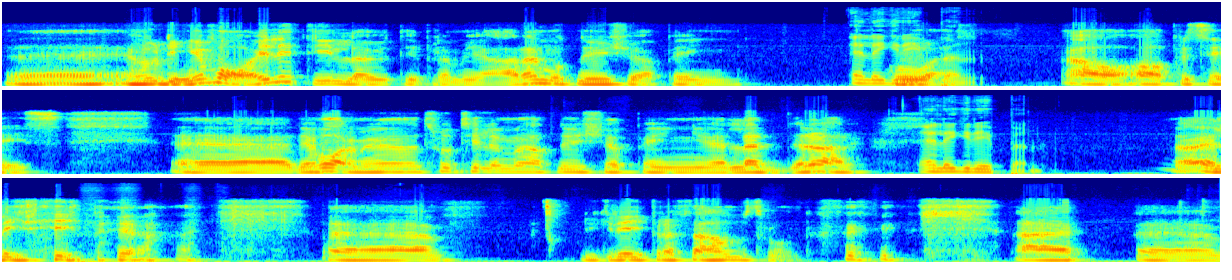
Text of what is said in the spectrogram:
Eh, Huddinge var ju lite illa ute i premiären mot Nyköping. Eller Gripen Ja, ja precis. Eh, det var de. Jag tror till och med att Nyköping ledde där. Eller Gripen Ja, eller griper, ja. Eh, du griper efter halmstrån. Nej, eh,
